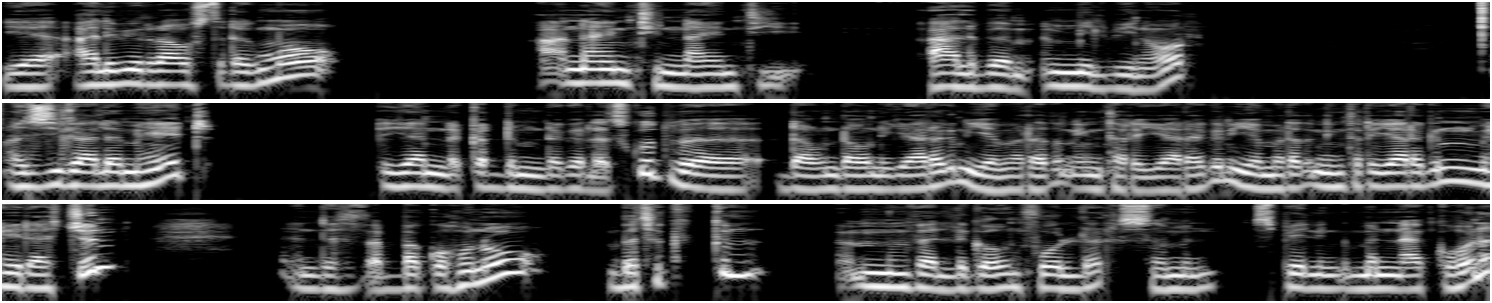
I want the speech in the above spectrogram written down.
የአሊ ቢራ ውስጥ ደግሞ nineteen ninety አልበም የሚል ቢኖር እዚህ ጋር ለመሄድ እያን ቅድም እንደገለጽኩት በ down down እያደረግን እየመረጥን enter እያደረግን እየመረጥን enter እያደረግን መሄዳችን እንደተጠበቀ ሆኖ በትክክል የምንፈልገውን folder ስምን spelling የምናውቅ ከሆነ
